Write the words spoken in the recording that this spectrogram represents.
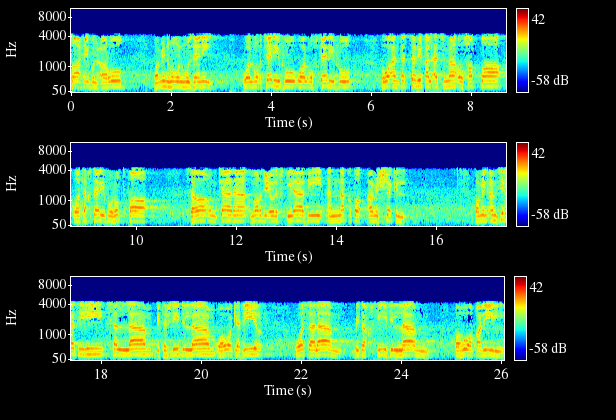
صاحب العروض ومنهم المزني. والمؤتلف والمختلف هو أن تتفق الأسماء خطا وتختلف نطقا سواء كان مرجع الاختلاف النقط أم الشكل. ومن أمثلته سلام بتشديد اللام وهو كثير وسلام بتخفيف اللام وهو قليل.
